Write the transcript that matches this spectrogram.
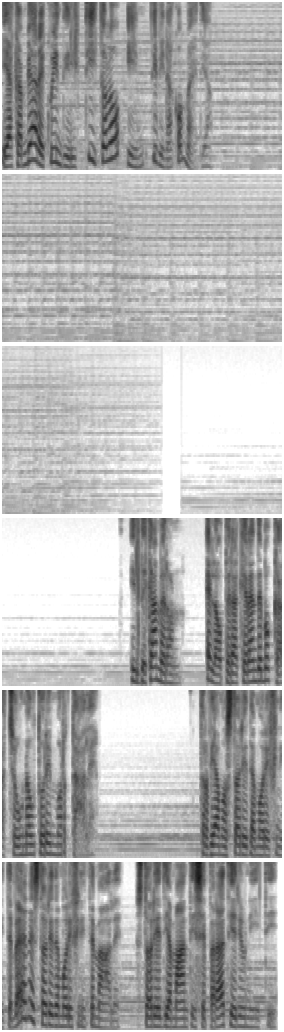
e a cambiare quindi il titolo in Divina Commedia. Il Decameron è l'opera che rende Boccaccio un autore immortale. Troviamo storie d'amore finite bene e storie d'amore finite male, storie di amanti separati e riuniti.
